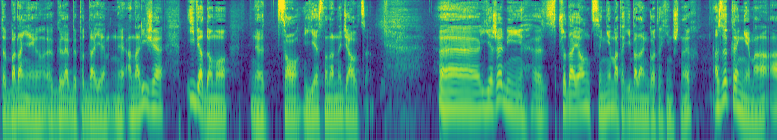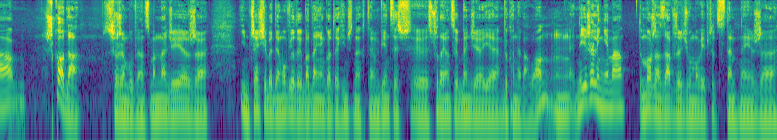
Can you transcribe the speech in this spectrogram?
to badanie gleby poddaje e, analizie i wiadomo, e, co jest na danej działce. Jeżeli sprzedający nie ma takich badań geotechnicznych, a zwykle nie ma, a szkoda, szczerze mówiąc. Mam nadzieję, że im częściej będę mówił o tych badaniach geotechnicznych, tym więcej sprzedających będzie je wykonywało. Mm, jeżeli nie ma, to można zawrzeć w umowie przedwstępnej, że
